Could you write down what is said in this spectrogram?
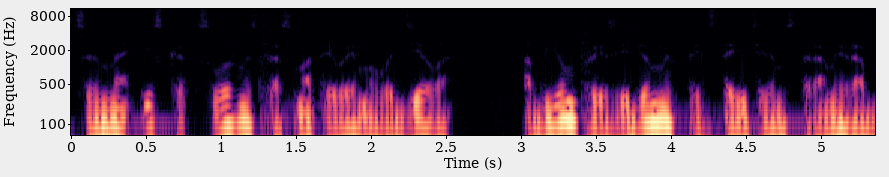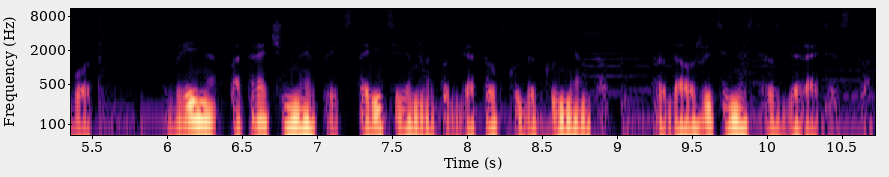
цена иска, сложность рассматриваемого дела – объем произведенных представителем стороны работ, время, потраченное представителем на подготовку документов, продолжительность разбирательства.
